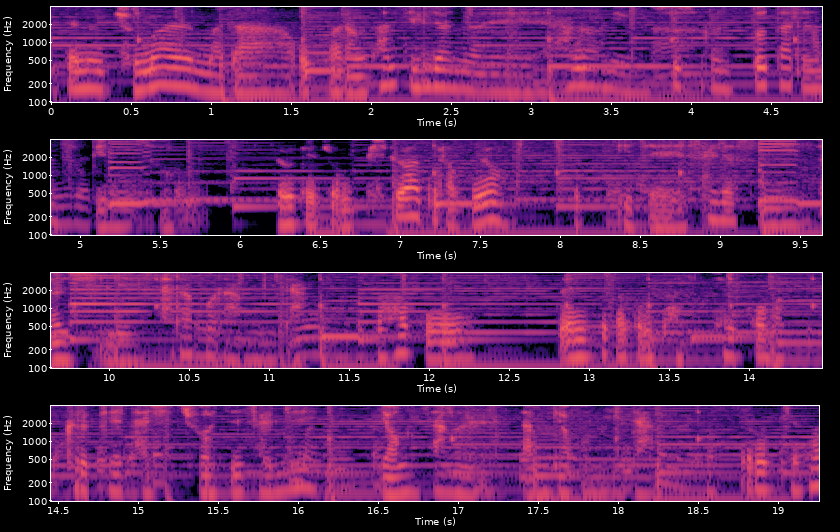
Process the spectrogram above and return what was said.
이제는 주말마다 오빠랑 산 1년여의 항암이후 수술은 또 다른 속임수. 이게 좀 필요하더라고요. 이제 살렸으니 열심히 살아보라 합니다. 하고 렌즈가 좀 다칠 것 같고 그렇게 다시 주어진 삶에 영상을 남겨봅니다. 이렇게 해서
